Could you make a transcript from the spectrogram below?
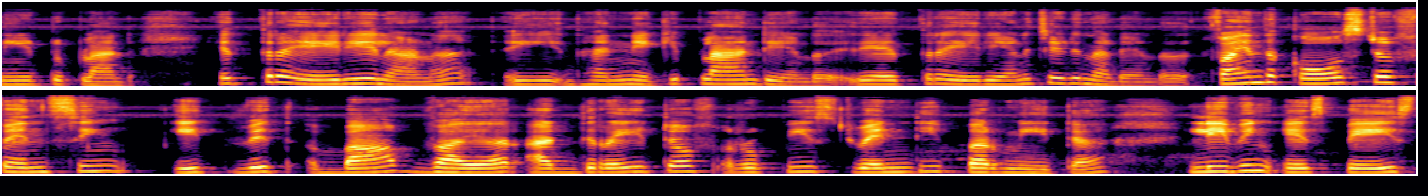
need to plant എത്ര ഏരിയയിലാണ് ഈ ധന്യയ്ക്ക് പ്ലാന്റ് ചെയ്യേണ്ടത്? എത്ര ഏരിയയാണ് ചെടി നടേണ്ടത്? Find the cost of fencing it with ബാബ് wire at the rate of rupees twenty per metre leaving a space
